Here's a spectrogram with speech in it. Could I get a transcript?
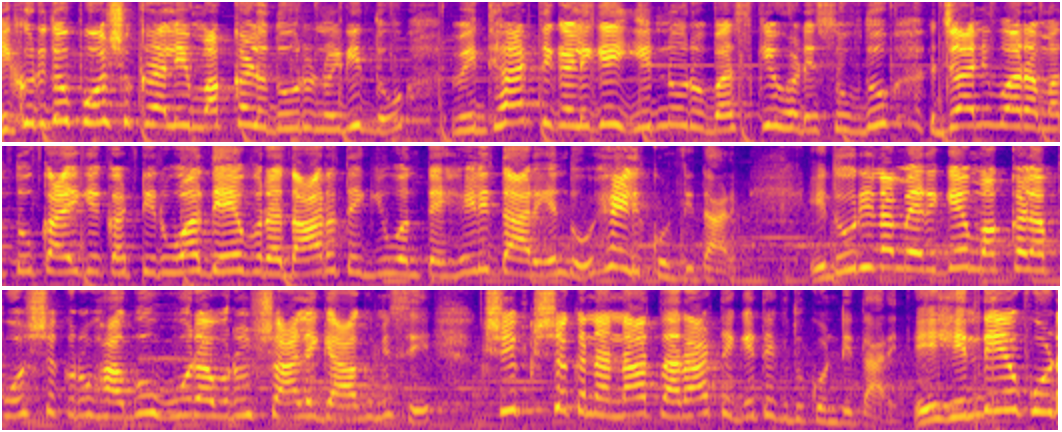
ಈ ಕುರಿತು ಪೋಷಕರಲ್ಲಿ ಮಕ್ಕಳು ದೂರು ನೀಡಿದ್ದು, ವಿದ್ಯಾರ್ಥಿಗಳಿಗೆ ಇನ್ನೂರು ಬಸ್ಕಿ ಹೊಡೆಸುವುದು, ಜನಿವಾರ ಮತ್ತು ಕೈಗೆ ಕಟ್ಟಿರುವ ದೇವರ ದಾರ ತೆಗೆಯುವಂತೆ ಹೇಳಿದ್ದಾರೆ ಎಂದು ಹೇಳಿಕೊಂಡಿದ್ದಾರೆ. ಈ ದೂರಿನ ಮೇರೆಗೆ ಮಕ್ಕಳ ಪೋಷಕರು ಹಾಗೂ ಊರವರು ಶಾಲೆಗೆ ಆಗಮಿಸಿ ಶಿಕ್ಷಕನನ್ನ ತರಾಟೆಗೆ ತೆಗೆದುಕೊಂಡಿದ್ದಾರೆ. ಈ ಹಿಂದೆಯೂ ಕೂಡ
